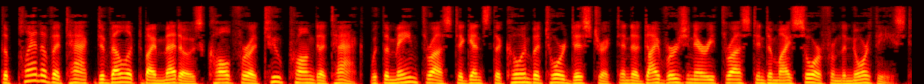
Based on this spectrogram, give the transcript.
The plan of attack developed by Medows called for a two-pronged attack, with the main thrust against the Coimbatore district and a diversionary thrust into Mysore from the northeast.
